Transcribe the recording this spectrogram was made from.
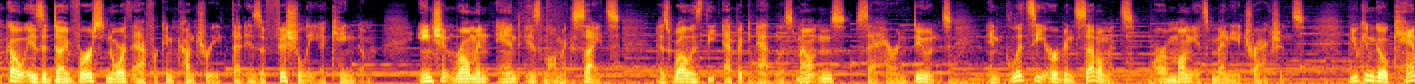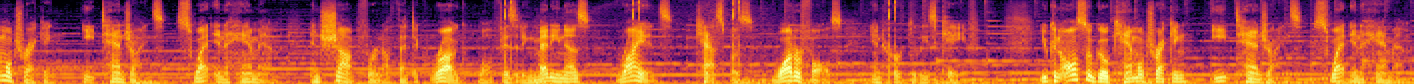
Morocco is a diverse North African country that is officially a kingdom. Ancient Roman and Islamic sites, as well as the epic Atlas Mountains, Saharan dunes, and glitzy urban settlements are among its many attractions. You can go camel trekking, eat tagines, sweat in a hammam, and shop for an authentic rug while visiting Medinas, Riads, Casbahs, waterfalls, and Hercules Cave. You can also go camel trekking, eat tagines, sweat in a hammam,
